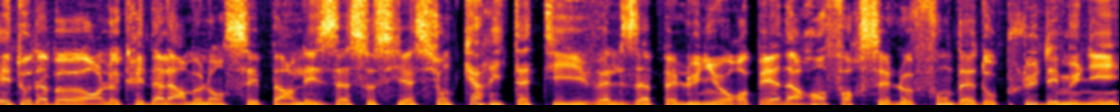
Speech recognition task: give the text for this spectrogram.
Et tout d'abord, le cri d'alarme lancé par les associations caritatives. Elles appellent l'Union européenne à renforcer le fonds d'aide aux plus démunis.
